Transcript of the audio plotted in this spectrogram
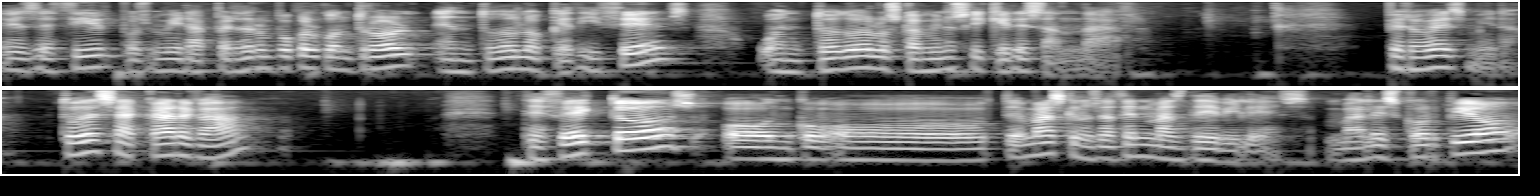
Es decir, pues mira, perder un poco el control en todo lo que dices o en todos los caminos que quieres andar. Pero ves, mira, toda esa carga, defectos o, temas que nos hacen más débiles, ¿vale, Scorpio?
